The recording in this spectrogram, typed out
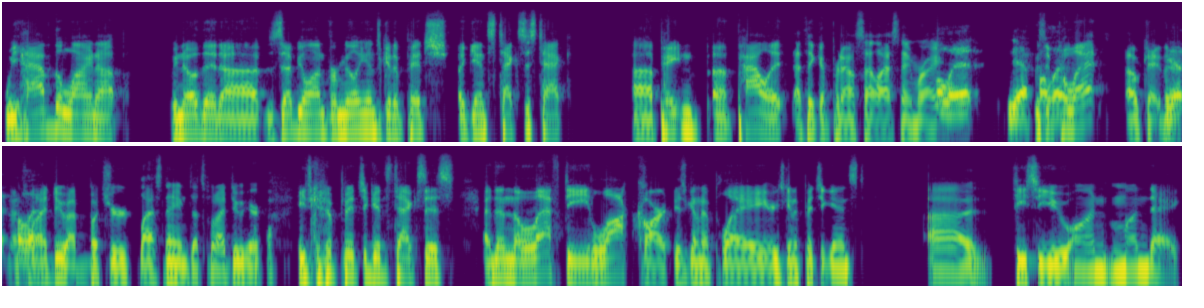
We have the lineup. We know that uh, Zebulon Vermillion's going to pitch against Texas Tech. Uh, Peyton uh, Pallette, I think I pronounced that last name right. Paulette. Yeah, Is it Paulette? Okay, there, that's what I do. I butcher last names. That's what I do here. he's going to pitch against Texas, and then the lefty Lockhart is going to play, or he's going to pitch against uh, TCU on Monday.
